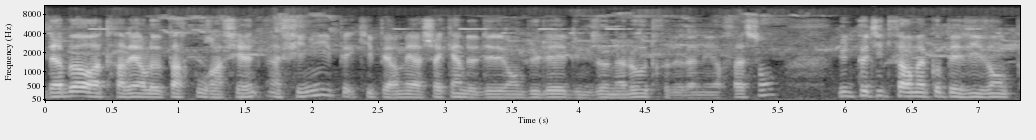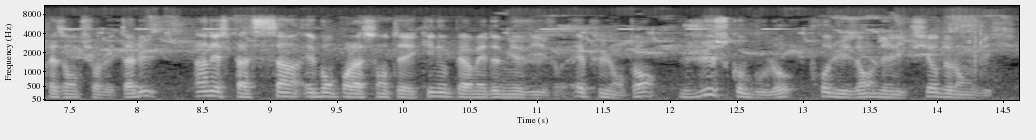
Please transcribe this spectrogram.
D'abord à travers le parcours infini qui permet à chacun de déambuler d'une zone à l'autre de la meilleure façon, une petite pharmacopée vivante présente sur le talus, un espace sain et bon pour la santé qui nous permet de mieux vivre et plus longtemps, jusqu'au boulot produisant l'élixir de longue vie.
